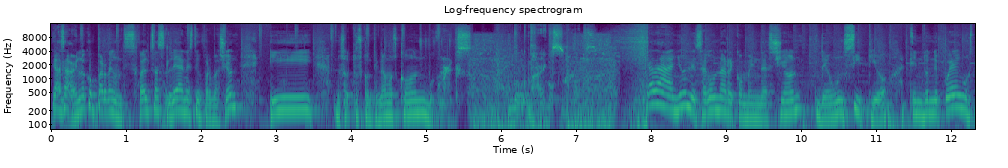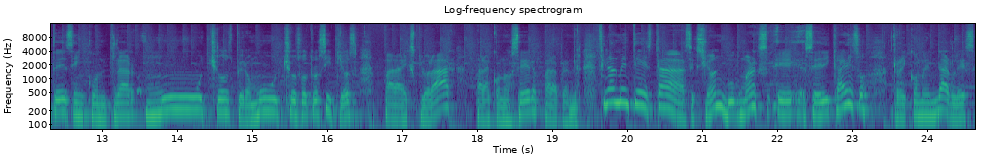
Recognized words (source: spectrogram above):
ya saben, no compartan noticias falsas, lean esta información y nosotros continuamos con Bookmarks. Bookmarks. Cada año les hago una recomendación de un sitio en donde pueden ustedes encontrar muchos, pero muchos otros sitios para explorar, para conocer, para aprender. Finalmente esta sección, Bookmarks, eh, se dedica a eso, recomendarles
